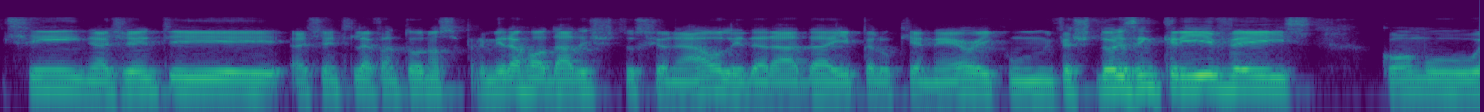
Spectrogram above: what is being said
Sim, a gente, a gente levantou nossa primeira rodada institucional, liderada aí pelo Canary, com investidores incríveis, como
